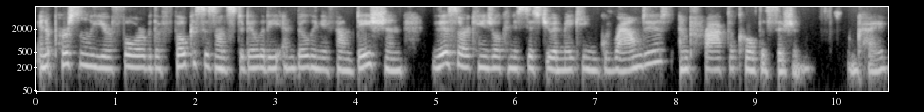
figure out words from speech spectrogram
In a personal year four, where the focus is on stability and building a foundation, this archangel can assist you in making grounded and practical decisions. Okay.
